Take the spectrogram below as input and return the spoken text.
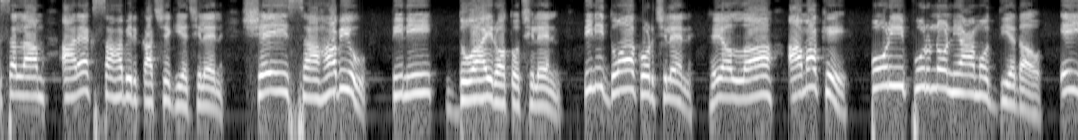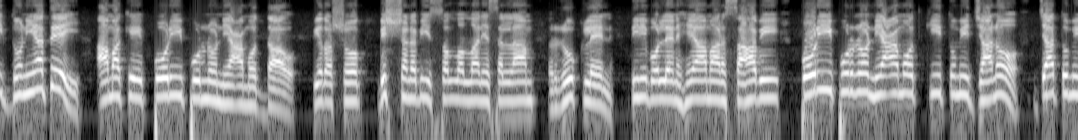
সাল্লাম আর এক সাহাবির কাছে গিয়েছিলেন। সেই সাহাবিও তিনি দোয়ায় রত ছিলেন। তিনি দোয়া করছিলেন, হে আল্লাহ, আমাকে পরিপূর্ণ নিয়ামত দিয়ে দাও। এই দুনিয়াতেই আমাকে পরিপূর্ণ নিয়ামত দাও। প্রিয় দর্শক বিশ্বনবী সাল্লাহ সাল্লাম রুকলেন তিনি বললেন, হে আমার সাহাবি, পরিপূর্ণ নিয়ামত কি তুমি জানো? যা তুমি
